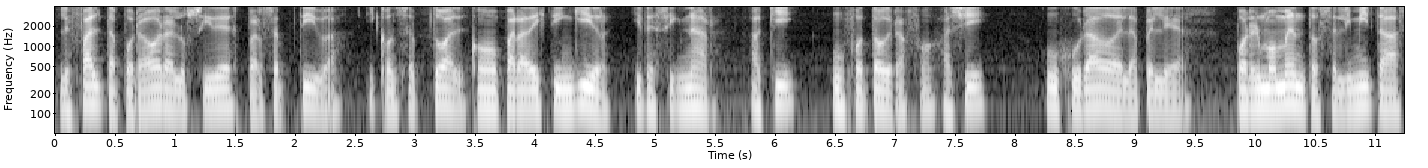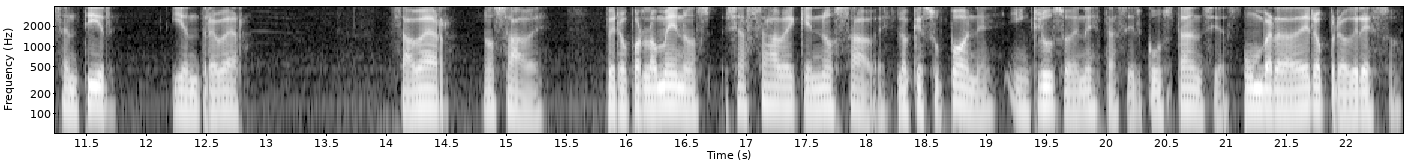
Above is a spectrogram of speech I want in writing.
Le falta por ahora lucidez perceptiva y conceptual como para distinguir y designar aquí un fotógrafo, allí un jurado de la pelea. Por el momento se limita a sentir y entrever. Saber no sabe pero por lo menos ya sabe que no sabe, lo que supone, incluso en estas circunstancias, un verdadero progreso.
